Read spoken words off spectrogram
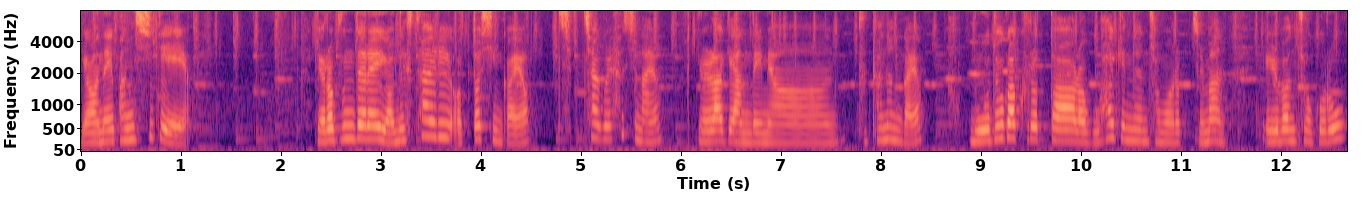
연애 방식이에요. 여러분들의 연애 스타일이 어떠신가요? 집착을 하시나요? 연락이 안 되면 불편한가요? 모두가 그렇다라고 하기는 좀 어렵지만 일반적으로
